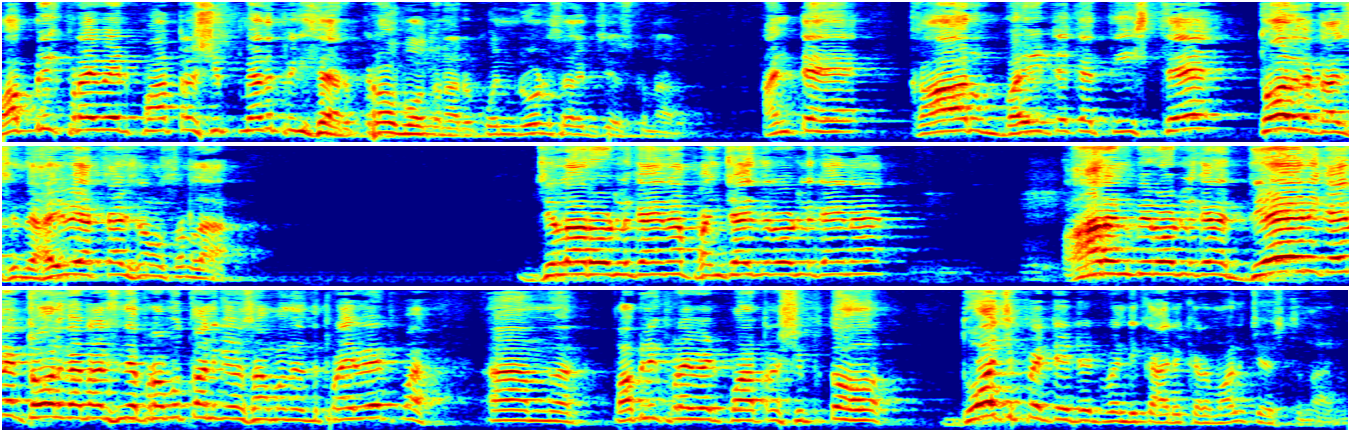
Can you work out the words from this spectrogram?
పబ్లిక్ ప్రైవేట్ పార్ట్నర్షిప్ మీద పిలిచారు పిలవబోతున్నారు కొన్ని రోడ్లు సెలెక్ట్ చేసుకున్నారు. అంటే కారు బయటకు తీస్తే తోలు కట్టాల్సిందే హైవే ఎక్కాల్సిన అవసరంలా జిల్లా రోడ్లకైనా పంచాయతీ రోడ్లకైనా ఆర్ఎన్బి రోడ్లకైనా దేనికైనా టోల్ కట్టాల్సిందే ప్రభుత్వానికి సంబంధించి ప్రైవేట్ పబ్లిక్ ప్రైవేట్ పార్ట్నర్షిప్తో దోచిపెట్టేటటువంటి కార్యక్రమాలు చేస్తున్నారు.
